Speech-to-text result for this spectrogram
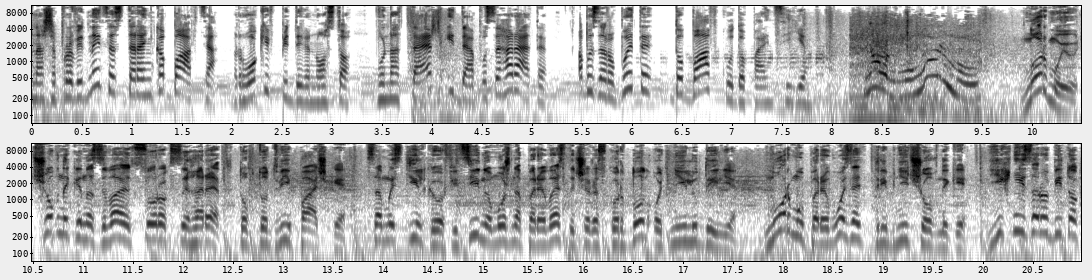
Наша провідниця старенька бабця, років під 90. Вона теж іде по сигарети, аби заробити добавку до пенсії. Нормою човники називають 40 сигарет, тобто дві пачки. Саме стільки офіційно можна перевезти через кордон одній людині. Норму перевозять дрібні човники. Їхній заробіток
